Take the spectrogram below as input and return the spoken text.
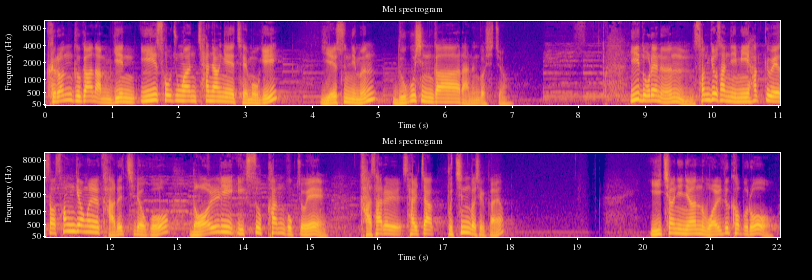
그런 그가 남긴 이 소중한 찬양의 제목이 예수님은 누구신가라는 것이죠. 이 노래는 선교사님이 학교에서 성경을 가르치려고 널리 익숙한 곡조에 가사를 살짝 붙인 것일까요? 2002년 월드컵으로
